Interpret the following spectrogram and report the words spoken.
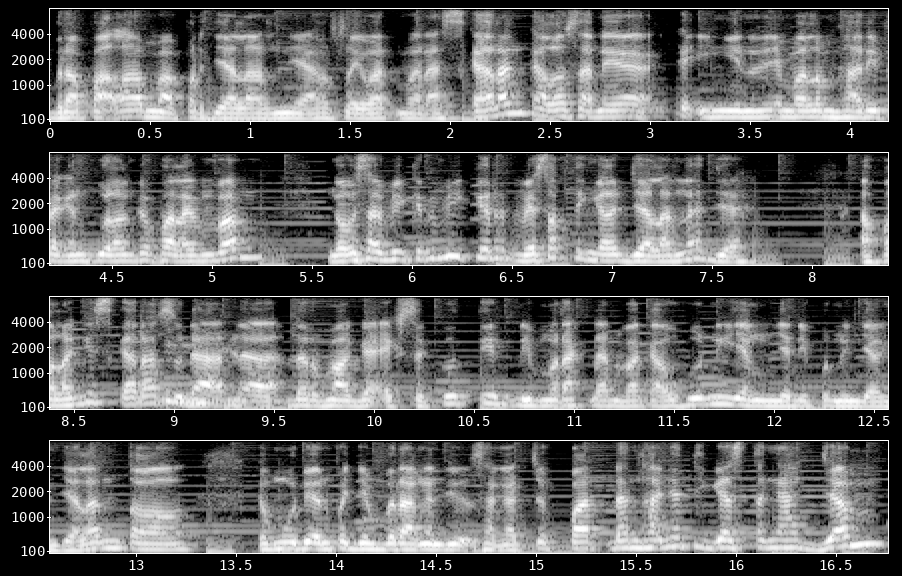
Berapa lama perjalanannya harus lewat mana. Sekarang kalau saya keinginannya malam hari pengen pulang ke Palembang, nggak usah mikir-mikir, besok tinggal jalan aja. Apalagi sekarang sudah ada dermaga eksekutif di Merak dan Bakauhuni yang menjadi penunjang jalan tol. Kemudian penyeberangan juga sangat cepat dan hanya tiga setengah jam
